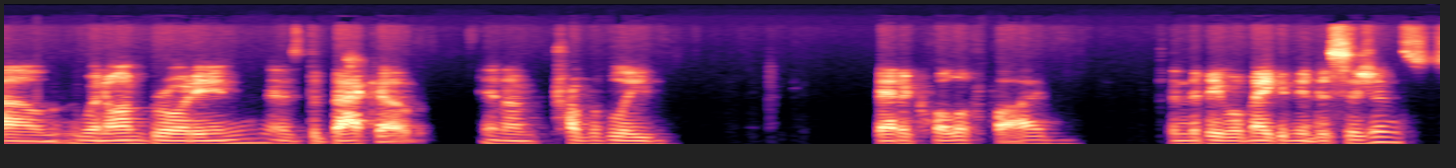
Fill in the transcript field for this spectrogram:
Um, when I'm brought in as the backup, and I'm probably better qualified than the people making the decisions.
